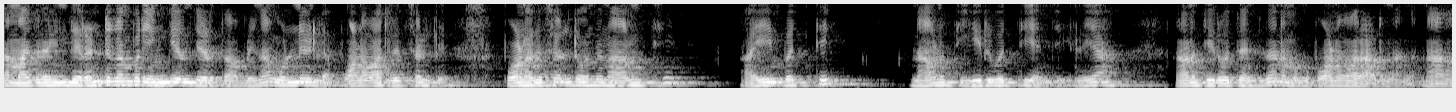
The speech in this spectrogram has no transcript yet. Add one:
நம்ம இதில் இந்த ரெண்டு நம்பர் எங்கேருந்து எடுத்தோம் அப்படின்னா ஒன்றும் இல்லை. போன வாரம் ரிசல்ட்டு போன ரிசல்ட்டு வந்து நானூற்றி ஐம்பத்தி நானூற்றி இருபத்தி அஞ்சு இல்லையா? நானூற்றி இருபத்தஞ்சு தான் நமக்கு போன வாரம் ஆடினாங்க. நான்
